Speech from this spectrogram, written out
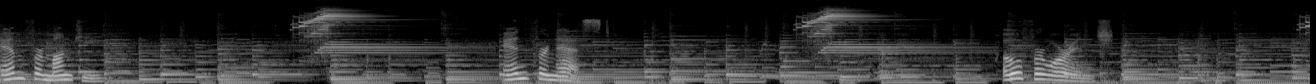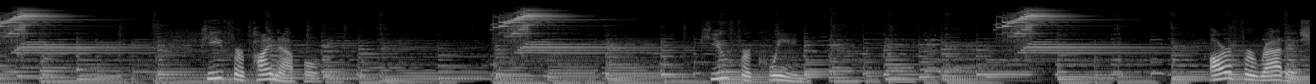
M for monkey. N for nest. For orange. P for pineapple. Q for queen. R for radish.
